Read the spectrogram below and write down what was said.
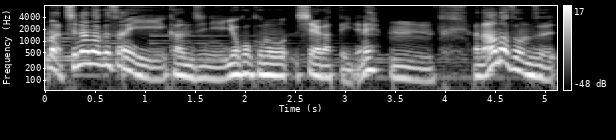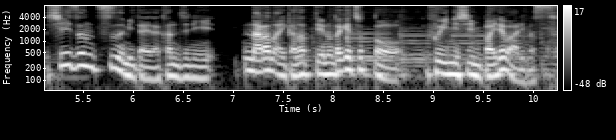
まあ、血生臭い感じに予告も仕上がっていてね。うん。あの、アマゾンズシーズン2みたいな感じにならないかなっていうのだけちょっと、不意に心配ではあります。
